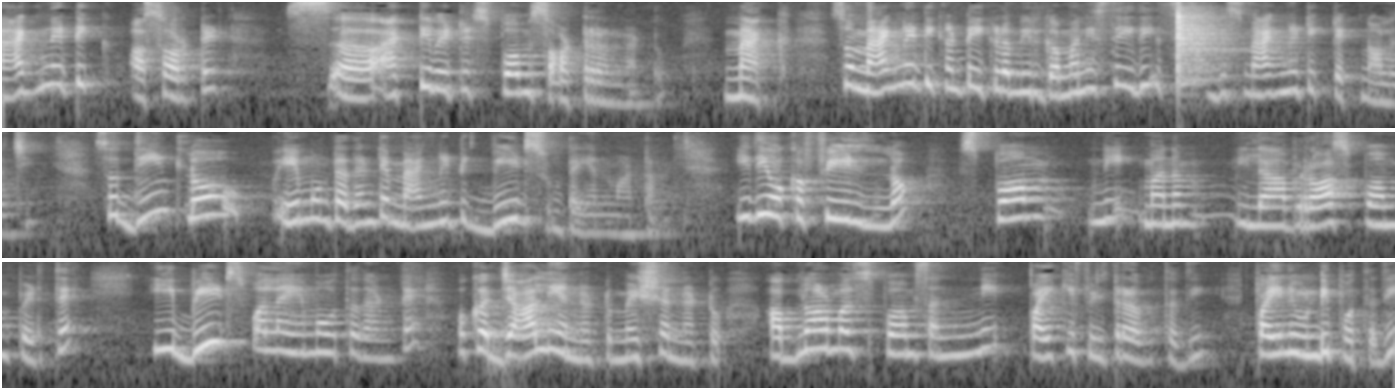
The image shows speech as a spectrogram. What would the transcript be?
magnetic assorted activated sperm sorter అన్నట్టు. మ్యాక్ సో మ్యాగ్నెటిక్ అంటే ఇక్కడ మీరు గమనిస్తే ఇది దిస్ మ్యాగ్నెటిక్ టెక్నాలజీ సో దీంట్లో ఏముంటుందంటే మ్యాగ్నెటిక్ బీడ్స్ ఉంటాయి అన్నమాట ఇది ఒక ఫీల్డ్లో స్పర్మ్ని మనం ఇలా రా స్పర్మ్ పెడితే ఈ బీడ్స్ వల్ల ఏమవుతుందంటే ఒక జాలి అన్నట్టు మెష్ అన్నట్టు అబ్నార్మల్ స్పర్మ్స్ అన్నీ పైకి ఫిల్టర్ అవుతుంది పైన ఉండిపోతుంది.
